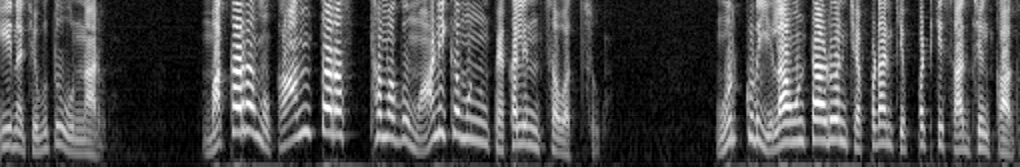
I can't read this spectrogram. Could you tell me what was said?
ఈయన చెబుతూ ఉన్నారు. మకరము కాంతరస్థమగు మాణికమును పెకలించవచ్చు. మూర్ఖుడు ఇలా ఉంటాడు అని చెప్పడానికి ఎప్పటికీ సాధ్యం కాదు.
